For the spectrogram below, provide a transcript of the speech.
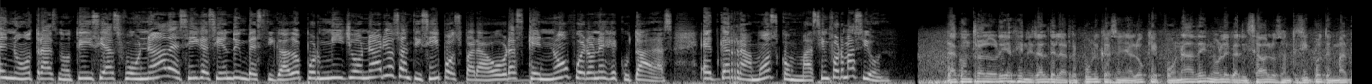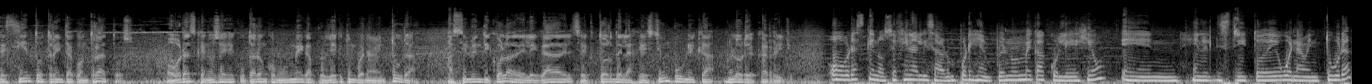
En otras noticias, FUNADE sigue siendo investigado por millonarios anticipos para obras que no fueron ejecutadas. Edgar Ramos con más información. La Contraloría General de la República señaló que FONADE no legalizaba los anticipos de más de 130 contratos, obras que no se ejecutaron como un megaproyecto en Buenaventura. Así lo indicó la delegada del sector de la gestión pública, Gloria Carrillo. Obras que no se finalizaron, por ejemplo, en un megacolegio en, en el distrito de Buenaventura,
